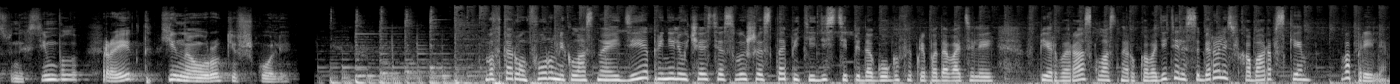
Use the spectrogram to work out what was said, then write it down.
государственных символов, проект «Киноуроки в школе». Во втором форуме «Классная идея» приняли участие свыше 150 педагогов и преподавателей. В первый раз классные руководители собирались в Хабаровске в апреле.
